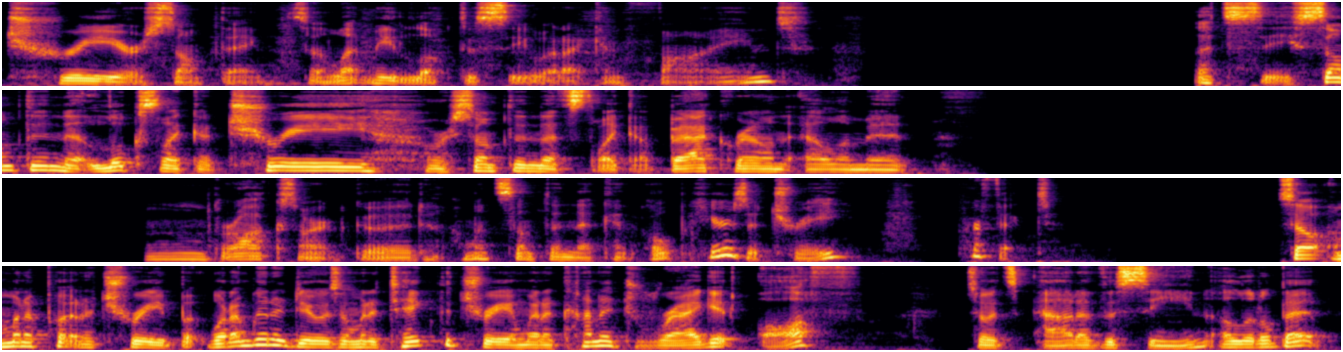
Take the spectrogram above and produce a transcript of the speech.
tree or something. So let me look to see what I can find. Let's see, something that looks like a tree or something that's like a background element. Mm, rocks aren't good. I want something that can, oh, here's a tree. Perfect. So I'm going to put a tree, but what I'm going to do is I'm going to take the tree, I'm going to kind of drag it off so it's out of the scene a little bit.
